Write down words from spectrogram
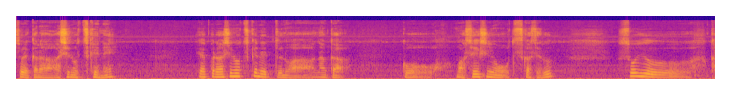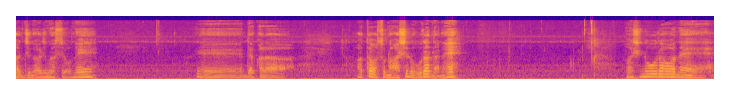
それから足の付け根やっぱり足の付け根っていうのはなんかこう、まあ、精神を落ち着かせるそういう感じがありますよね。えー、だからあとはその足の裏だね。足の裏はね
